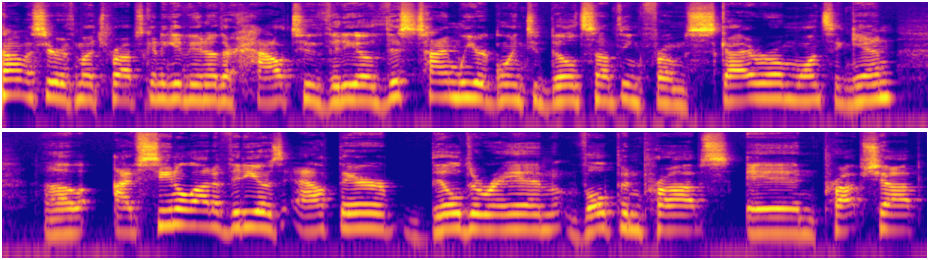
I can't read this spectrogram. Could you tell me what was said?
Thomas here with Much Props, going to give you another how-to video. This time we are going to build something from Skyrim once again. Uh, I've seen a lot of videos out there, Builderang, Volpin Props, and Prop Shop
